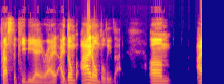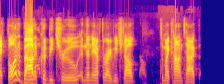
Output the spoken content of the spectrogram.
press the PBA, right? I don't I don't believe that. Um I thought about it could be true and then after I reached out to my contact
